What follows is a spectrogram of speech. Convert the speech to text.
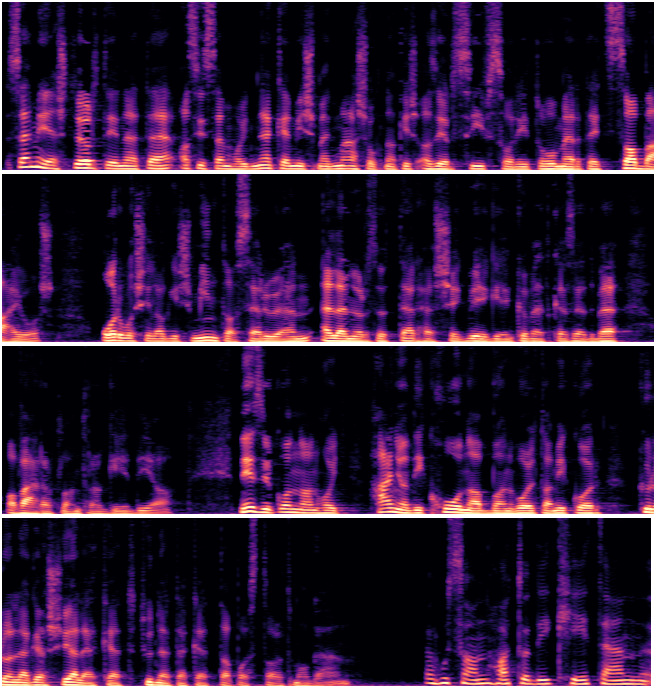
személyes története azt hiszem, hogy nekem is, meg másoknak is azért szívszorító, mert egy szabályos, orvosilag is mintaszerűen ellenőrzött terhesség végén következett be a váratlan tragédia. Nézzük onnan, hogy hányadik hónapban volt, amikor különleges jeleket, tüneteket tapasztalt magán. A 26. héten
